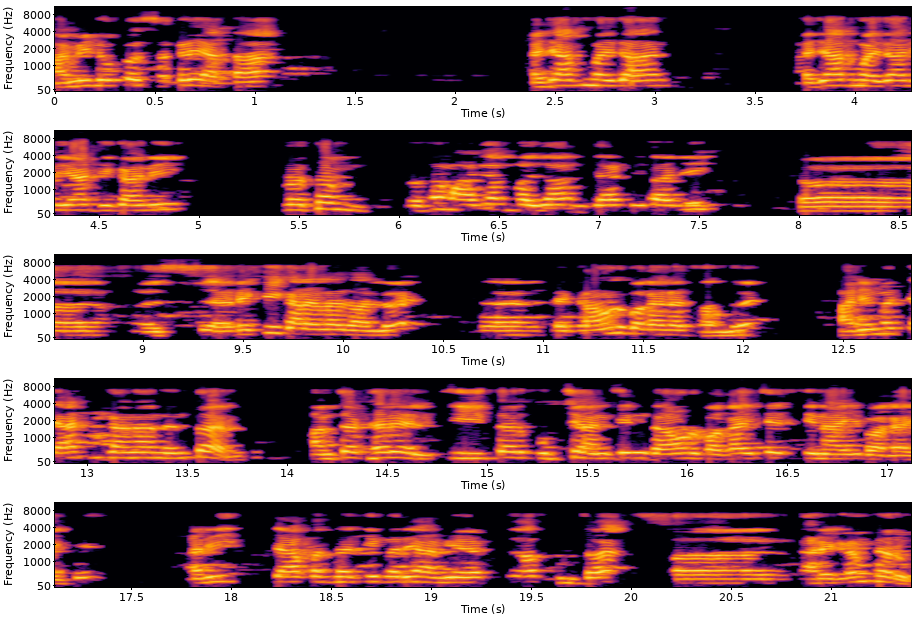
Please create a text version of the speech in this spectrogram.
आम्ही लोक सगळे आता आझाद मैदान आझाद मैदान या ठिकाणी प्रथम प्रथम आझाद मैदान या ठिकाणी रेकी करायला चाललोय. ते ग्राउंड बघायला चाललोय. आणि मग त्या ठिकाणानंतर आमचं ठरेल की इतर कुठचे आणखीन ग्राउंड बघायचे की नाही बघायचे आणि त्या पद्धतीमध्ये आम्ही आमचा पुढचा कार्यक्रम ठरवू.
